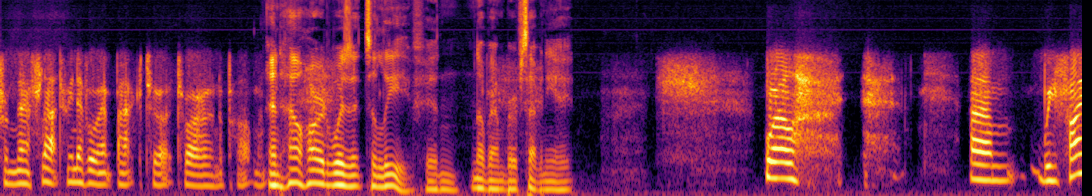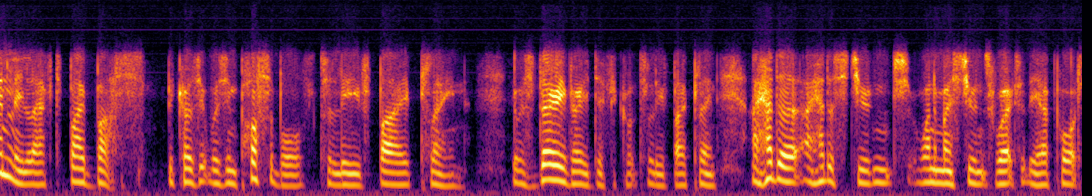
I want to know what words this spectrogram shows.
from their flat. We never went back to to our own apartment. And how hard was it to leave in November of '78? Well, um, we finally left by bus because it was impossible to leave by plane. It was very, very difficult to leave by plane. I had a I had a student. One of my students worked at the airport,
